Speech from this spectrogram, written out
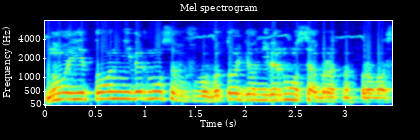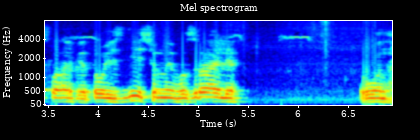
Ну и он не вернулся, в итоге он не вернулся обратно в православие, то есть здесь он и в Израиле, он,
